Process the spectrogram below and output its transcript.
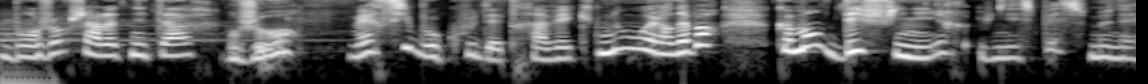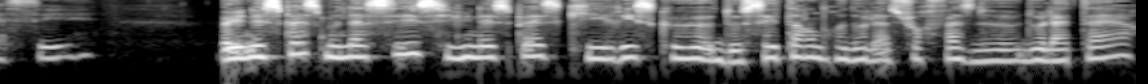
Bonjour Charlotte Nittard. Bonjour. Merci beaucoup d'être avec nous. Alors d'abord, comment définir une espèce menacée? Une espèce menacée, c'est une espèce qui risque de s'éteindre de la surface de, de, la Terre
